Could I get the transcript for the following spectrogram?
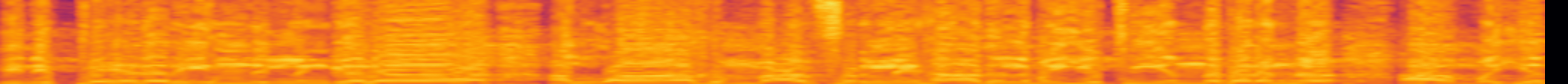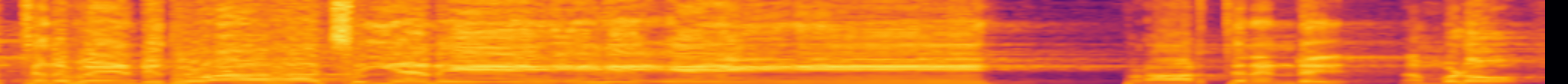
ഇനി പേരറിയുന്നില്ലെങ്കിൽ അള്ളാഹും എന്ന് പറഞ്ഞ് ആ മയ്യത്തിന് വേണ്ടി ദുആ ചെയ്യണേ. പ്രാർത്ഥന ഉണ്ട് നമ്മളോ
